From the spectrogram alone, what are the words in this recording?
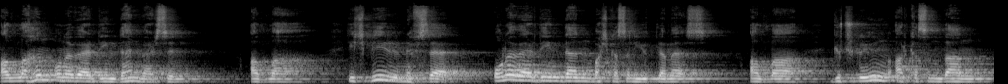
Allah'ın ona verdiğinden versin. Allah hiçbir nefse ona verdiğinden başkasını yüklemez. Allah güçlüğün arkasından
